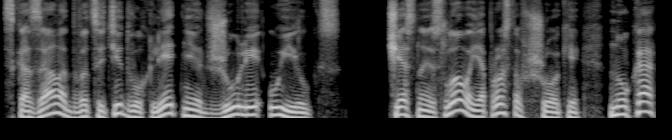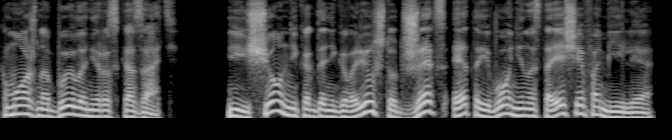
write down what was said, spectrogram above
сказала 22-летняя Джули Уилкс. Честное слово, я просто в шоке. Ну как можно было не рассказать? И еще он никогда не говорил, что Джекс — это его не настоящая фамилия.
